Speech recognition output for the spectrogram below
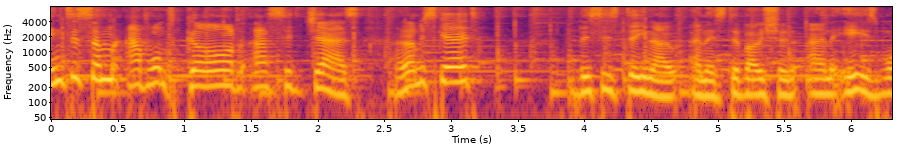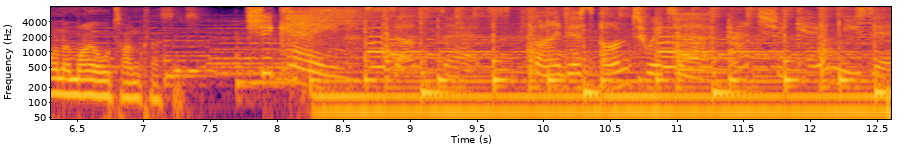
into some avant-garde acid jazz, and don't be scared. This is D*Note and his Devotion, and it is one of my all-time classics. Chicane Sunsets. Find us on Twitter at Chicane Music.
